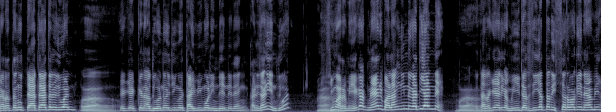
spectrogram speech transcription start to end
මැරතනුත් ඇත ඇතන දුවන්නේ. එක එක්කෙන දුවන ඉතින් ටයිමිං වලින් දෙන්න. දැන් තනිසනින් දුව සිමර මේකක් නෑන. බලංගින්න ගතියන්නේ තරක ඇතික මීටර් සීයත් අද ඉස්සර වගේ නෑමය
